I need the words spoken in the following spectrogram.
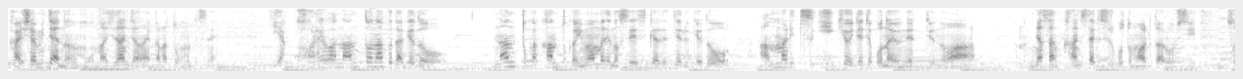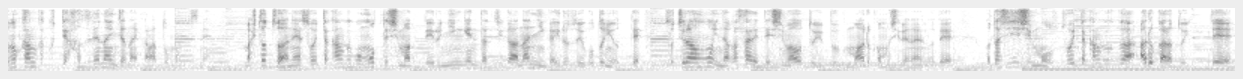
会社みたいなのも同じなんじゃないかなと思うんですね。いやこれはなんとなくだけどなんとかかんとか今までの成績が出てるけどあんまり次勢い出てこないよねっていうのはあの皆さん感じたりすることもあるだろうしその感覚って外れないんじゃないかなと思うんですね、まあ、一つはねそういった感覚を持ってしまっている人間たちが何人かいるということによってそちらの方に流されてしまうという部分もあるかもしれないので私自身もそういった感覚があるからといって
